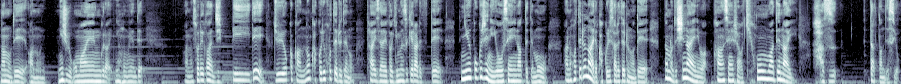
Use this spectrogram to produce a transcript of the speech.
なのであの25万円ぐらい日本円で。あのそれが実費で14日間の隔離ホテルでの滞在が義務付けられてて入国時に陽性になっててもあのホテル内で隔離されてるのでなので市内には感染者は基本は出ないはずだったんですよ。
